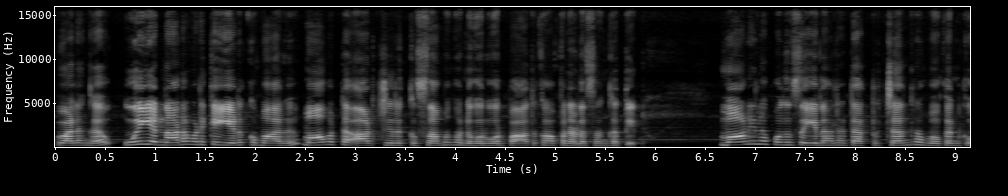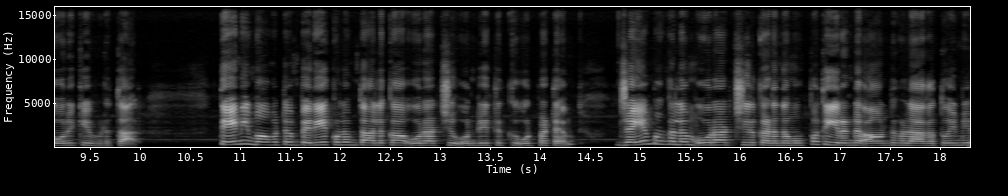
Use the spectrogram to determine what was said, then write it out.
வழங்க உரிய நடவடிக்கை எடுக்குமாறு மாவட்ட ஆட்சியருக்கு சமூக நுகர்வோர் பாதுகாப்பு நல சங்கத்தின் மாநில பொதுச் செயலாளர் டாக்டர் சந்திரமோகன் கோரிக்கை விடுத்தார். தேனி மாவட்டம் பெரியகுளம் தாலுகா ஊராட்சி ஒன்றியத்திற்கு உட்பட்ட ஜெயமங்கலம் ஊராட்சியில் கடந்த முப்பத்தி இரண்டு ஆண்டுகளாக தூய்மை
